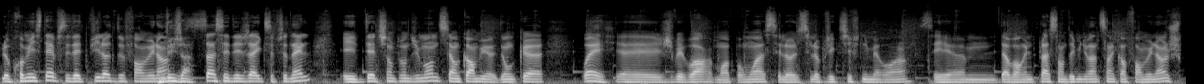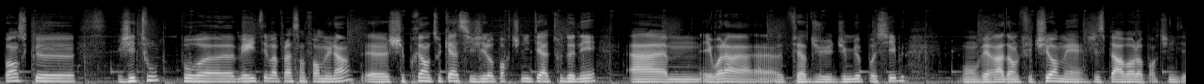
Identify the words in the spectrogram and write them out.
Le premier step, c'est d'être pilote de Formule 1. Déjà. Ça, c'est déjà exceptionnel. Et d'être champion du monde, c'est encore mieux. Donc, euh, Ouais, euh, je vais voir. Moi, pour moi, c'est l'objectif numéro un. C'est d'avoir une place en 2025 en Formule 1. Je pense que j'ai tout pour mériter ma place en Formule 1. je suis prêt, en tout cas, si j'ai l'opportunité à tout donner et voilà, à faire du, du mieux possible on verra dans le futur, mais j'espère avoir l'opportunité.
